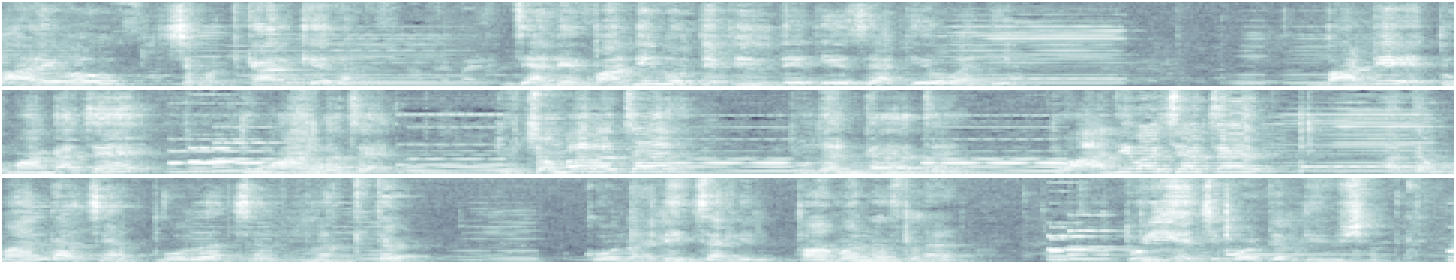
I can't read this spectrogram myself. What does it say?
बहाळे भाऊ चमत्कार केला. ज्याने पाणी नव्हते पिऊ देत जातीयवादी. बाटे तू मागाचा आहे तू महाराज आहे. तू चंभाराचा आहे तू धनगराचा आहे. तू आदिवासाचा आहे. आता मागाच्या पोराचं रक्त कोणाली चालेल पामा नसला तोही याची बॉटल घेऊ शकते.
